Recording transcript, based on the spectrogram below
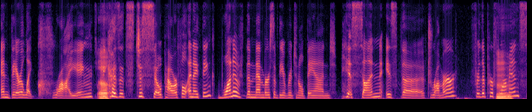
and they're like crying Oh. because it's just so powerful. And i think one of the members of the original band his son is the drummer for the mm. performance.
